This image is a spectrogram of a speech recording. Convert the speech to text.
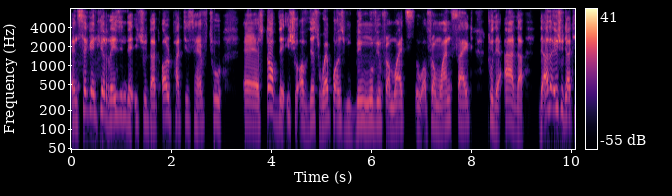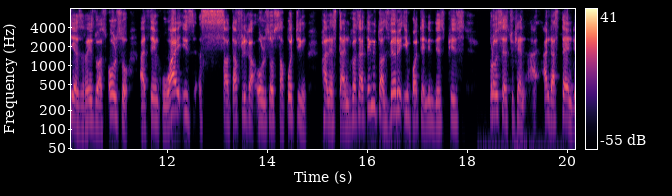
and secondly raising the issue that all parties have to uh, stop the issue of these weapons being moving from white, from one side to the other. The other issue that he has raised was also i think why is south africa also supporting palestine? Because i think it was very important in this peace process, you can uh, understand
